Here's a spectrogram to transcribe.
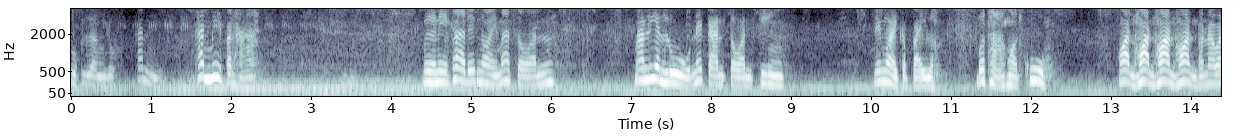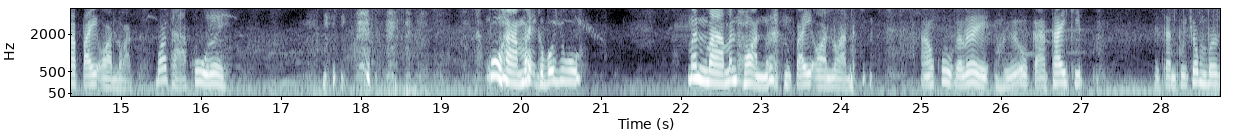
ทุกเรื่องอยู่ ท่านท่านมีปัญหามือนี่พาเด็กหน่อยมาสอน มาเรียนรู้ในการตอนกิ่งเด็กหน่อยก็ไปเหรอบ่ถาหอดคู่ ห้อนห้อนห้อนห้อนพะนะว่าไปอ่อนหลอดบ่ถาคู่เลย คู่หามไว้กับบ่อยู่มันมามันห่อนไปอ่อนหลอดเอาคู่กันเลย หรือโอกาสท้ายคลิปให้ท่านผู้ชมเบิง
